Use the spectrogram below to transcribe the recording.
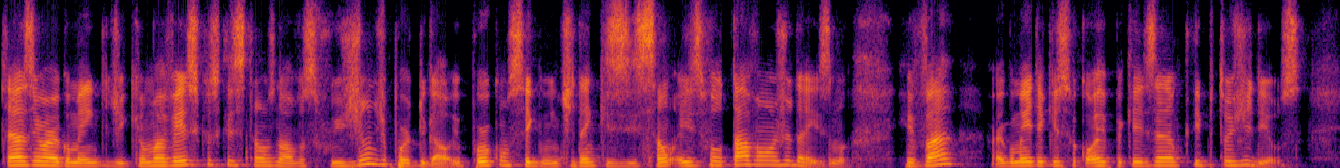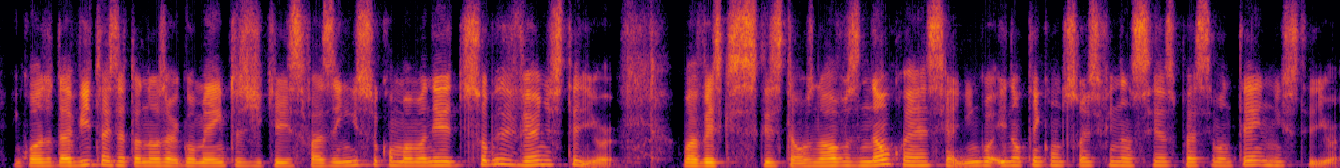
trazem o argumento de que, uma vez que os cristãos novos fugiam de Portugal e, por conseguinte, da Inquisição, eles voltavam ao judaísmo. Argumenta que isso ocorre porque eles eram criptojudeus, enquanto Davi à tona os argumentos de que eles fazem isso como uma maneira de sobreviver no exterior, uma vez que esses cristãos novos não conhecem a língua e não têm condições financeiras para se manterem no exterior.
